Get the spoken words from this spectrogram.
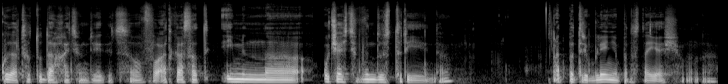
куда-то туда хотим двигаться, в отказ от именно участия в индустрии, да, от потребления по-настоящему, да.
